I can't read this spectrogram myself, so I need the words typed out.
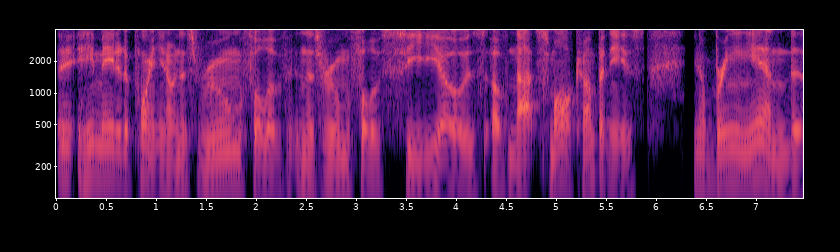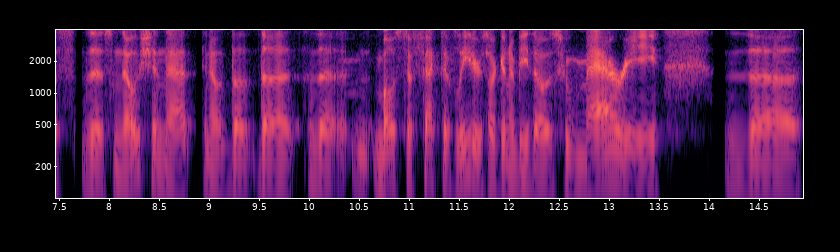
he made it a point, you know, in this room full of in this room full of CEOs of not small companies, you know, bringing in this this notion that you know the the the most effective leaders are going to be those who marry the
